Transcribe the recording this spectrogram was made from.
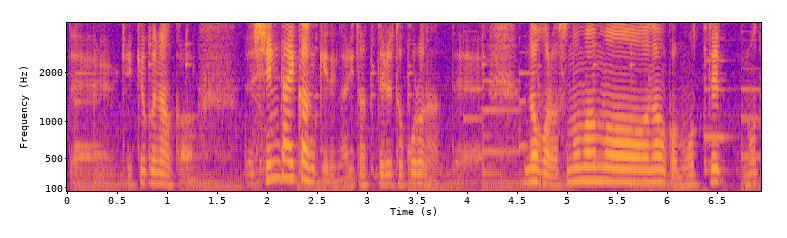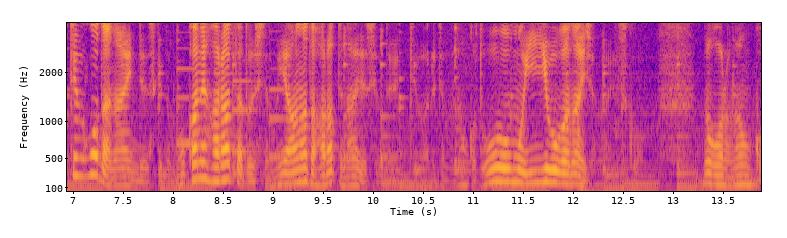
て結局なんか信頼関係で成り立ってるところなんでだからそのままなんか持って持っていくことはないんですけどお金払ったとしてもいやあなた払ってないですよねって言われてもなんかどうも言いようがないじゃないですか。だからなんか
